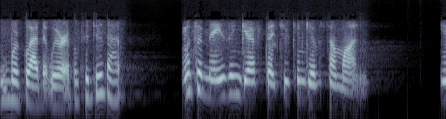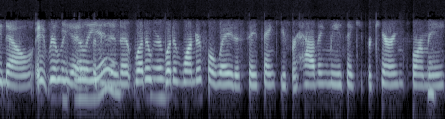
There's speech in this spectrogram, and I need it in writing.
we're glad that we were able to do that. It's an amazing gift that you can give someone. You know, it really It is. really I mean, is. what a We're- what a wonderful way to say thank you for having me, thank you for caring for me.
